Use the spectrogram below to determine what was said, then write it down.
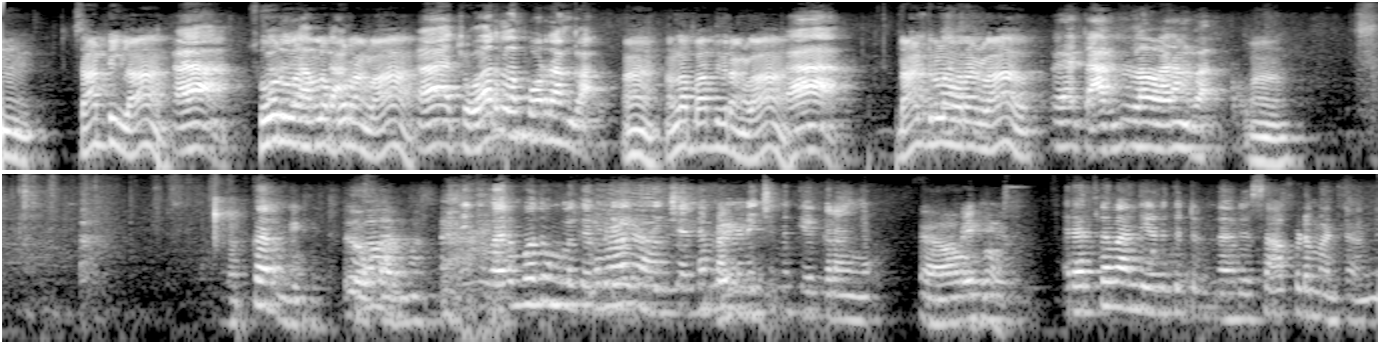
ம். சாப்பிட்டீங்களா? ஆ. சோறுலாம் நல்லா போடுறாங்களா? ஆ சோறுலாம் போடுறாங்க. ஆ நல்லா பார்த்துக்கிறாங்களா? ஆ. டாக்டர்லாம் வராங்களா? டாக்டர்லாம் வராங்க. உட்காருங்க வரும்போது உங்களுக்கு எப்படி இருந்துச்சு? என்ன பண்ணிச்சுன்னு கேக்குறாங்க. ரத்த வாந்தி எடுத்துட்டு இருந்தாரு. சாப்பிட மாட்டாங்க.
